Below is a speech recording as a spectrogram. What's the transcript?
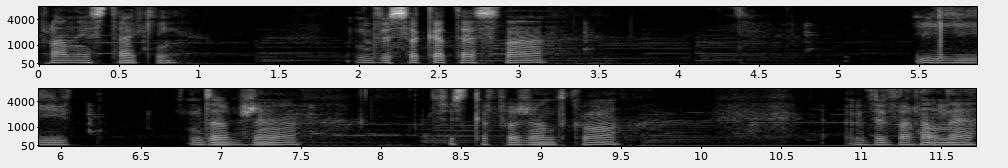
plan jest taki. Wysoka Tesla. I dobrze. Wszystko w porządku. Wywalone.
